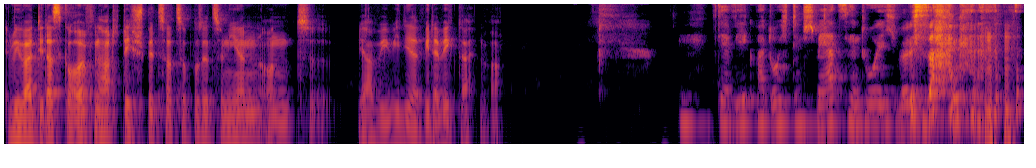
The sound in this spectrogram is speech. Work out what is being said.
inwieweit dir das geholfen hat, dich spitzer zu positionieren und äh, ja, wie, wie, die, wie der Weg dahin war. Der Weg war durch den Schmerz hindurch, würde ich sagen.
